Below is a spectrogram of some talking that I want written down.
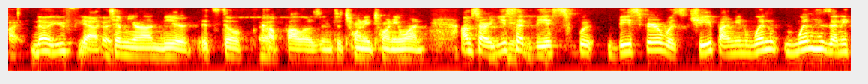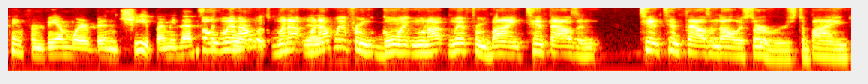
I, no, you. Yeah, could. Tim, you're on mute. It still oh. follows into 2021. I'm sorry. You said vSphere was cheap. I mean, when when has anything from VMware been cheap? I mean, that's so when I was when I when I went from going when I went from buying 10,000 ten ten thousand dollar servers to buying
